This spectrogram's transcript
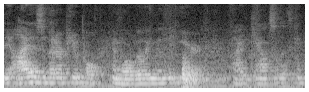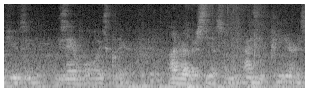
The eye is a better pupil and more willing than the ear. Find counsel that's confusing, example always clear. I'd rather see a sermon. I think Peter is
